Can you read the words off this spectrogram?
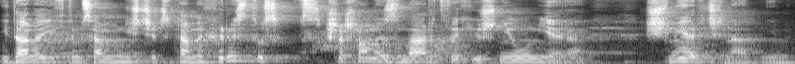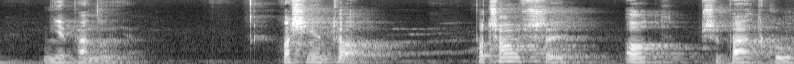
I dalej w tym samym liście czytamy: Chrystus wskrzeszony z martwych już nie umiera, śmierć nad nim nie panuje. Właśnie to, począwszy od przypadku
